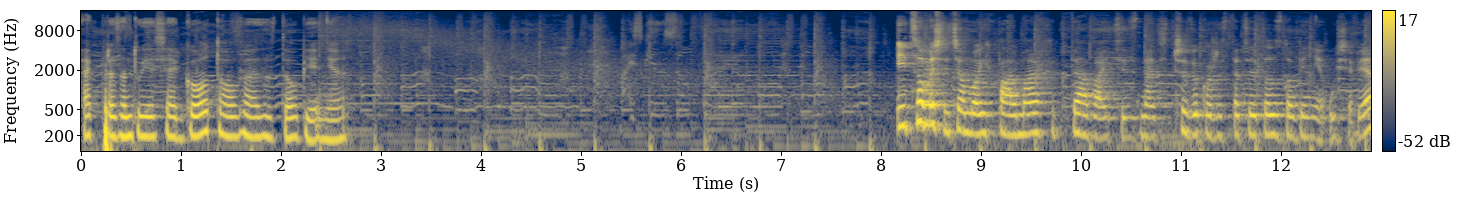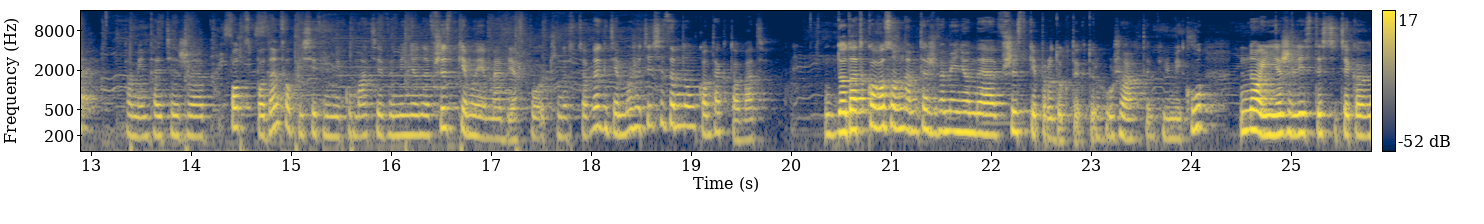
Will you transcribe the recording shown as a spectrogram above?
Tak prezentuje się gotowe zdobienie. I co myślicie o moich palmach? Dawajcie znać, czy wykorzystacie to zdobienie u siebie. Pamiętajcie, że pod spodem w opisie filmiku macie wymienione wszystkie moje media społecznościowe, gdzie możecie się ze mną kontaktować. Dodatkowo są tam też wymienione wszystkie produkty, których użyłam w tym filmiku. No i jeżeli jesteście ciekawi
